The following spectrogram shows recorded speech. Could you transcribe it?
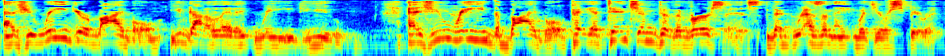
As you read your Bible, you've got to let it read you. As you read the Bible, pay attention to the verses that resonate with your spirit.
